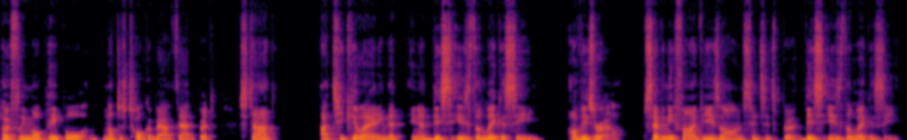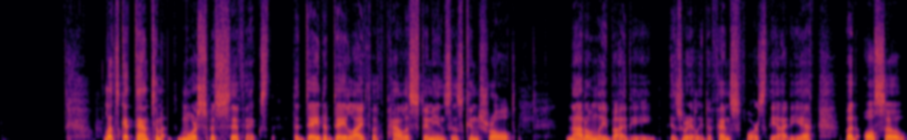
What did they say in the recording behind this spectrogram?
hopefully more people not just talk about that but start articulating that you know this is the legacy of Israel 75 years on since its birth this is the legacy let's get down to more specifics. The day to day life of Palestinians is controlled not only by the Israeli Defense Force, the IDF, but also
